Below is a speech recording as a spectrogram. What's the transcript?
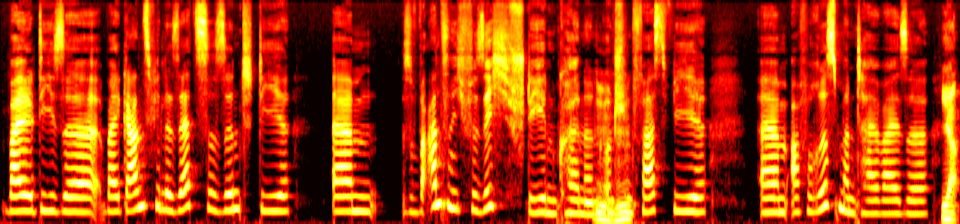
weil diese, weil ganz viele Sätze sind, die ähm, so wahnsinnig für sich stehen können und Mhm. schon fast wie ähm, Aphorismen teilweise Ja,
